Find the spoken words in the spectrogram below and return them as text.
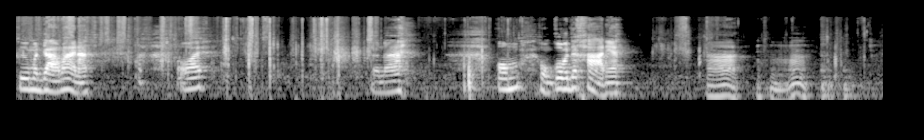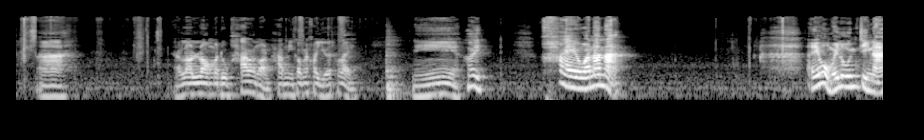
คือมันยาวมากนะ โอ้ย เดี๋ยวนะ ผม ผมกลัวมันจะขาดไงอ่า อื อ่าเราลองมาดูภาพกันก่อนภาพนี้ก็ไม่ค่อยเยอะเท่าไหร่ นี่เฮ้ยใครวะนั่นอะ อันนี้ผมไม่รู้จริงๆนะ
